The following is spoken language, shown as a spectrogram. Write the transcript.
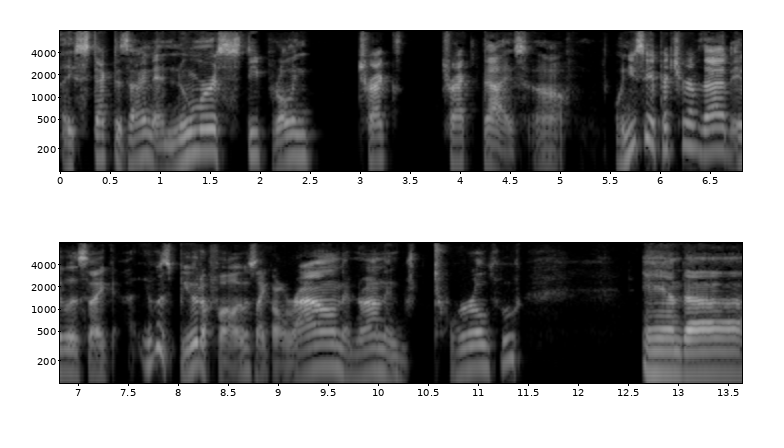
a stack design and numerous steep rolling track track dives. Oh, when you see a picture of that, it was like it was beautiful. It was like around and around and twirled. And uh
